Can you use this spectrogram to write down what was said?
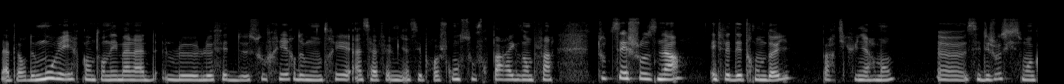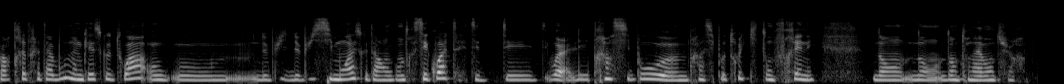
La peur de mourir quand on est malade, le, fait de souffrir, de montrer à sa famille, à ses proches qu'on souffre, par exemple. Enfin, toutes ces choses-là, et le fait d'être en deuil, particulièrement, euh, c'est des choses qui sont encore très très tabous. Donc, est-ce que toi, depuis, depuis six mois, est-ce que tu as rencontré C'est quoi voilà, les principaux, euh, principaux trucs qui t'ont freiné? Dans, ton aventure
